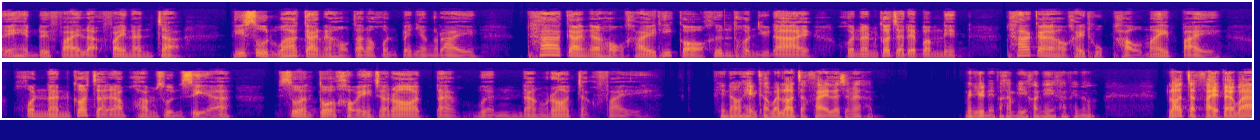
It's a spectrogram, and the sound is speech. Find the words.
ยให้เห็นด้วยไฟและไฟนั้นจะพิสูจน์ว่าการงานของแต่ละคนเป็นอย่างไร ถ้าการงานของใครที่ก่อขึ้นทนอยู่ได้ คนนั้นก็จะได้บำเหน็จ ถ้าการงานของใครถูกเผาไหม้ไป คนนั้นก็จะได้รับความสูญเสีย ส่วนตัวเขาเองจะรอด แต่เหมือนดังรอดจากไฟ พี่น้องเห็นคำว่ารอดจากไฟแล้วใช่ไหมครับ มันอยู่ในพระคัมภีร์ข้อนี้ครับพี่น้อง รอดจากไฟแปลว่า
